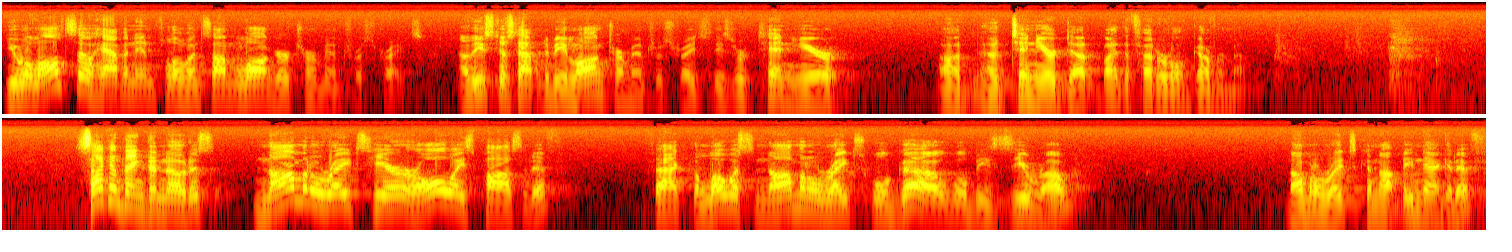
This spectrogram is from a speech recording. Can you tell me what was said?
you will also have an influence on longer term interest rates. Now, these just happen to be long term interest rates, these are 10 year, uh, uh, 10 year debt by the federal government. Second thing to notice, nominal rates here are always positive. In fact, the lowest nominal rates will go will be zero. Nominal rates cannot be negative.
